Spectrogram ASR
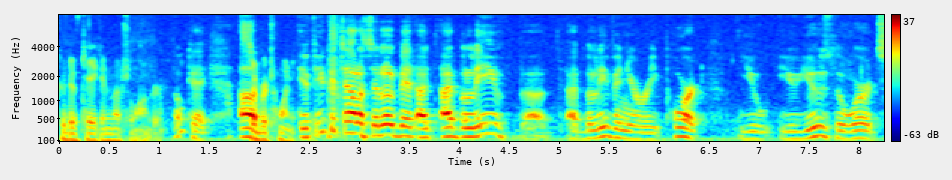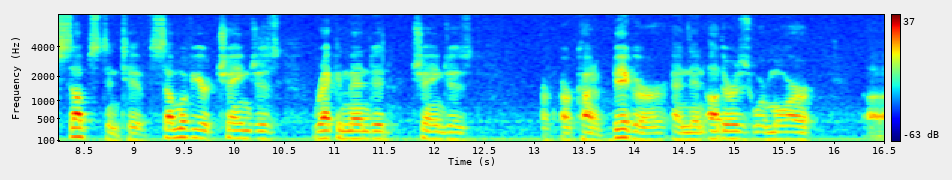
could have taken much longer. Okay. Uh, December 20th. If you could tell us a little bit, I, I believe, uh, I believe in your report, you, you use the word substantive. Some of your changes, recommended changes, are, are kind of bigger, and then others were more uh,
